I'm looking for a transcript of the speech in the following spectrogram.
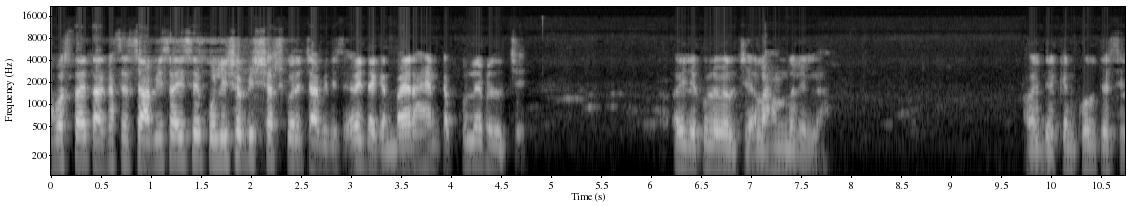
অবস্থায় তার কাছে চাবি চাইছে। পুলিশও বিশ্বাস করে চাবি দিছে। ওই দেখেন ভাইয়ের হ্যান্ডকাপ খুলে ফেলছে। ওই যে খুলে ফেলছে, আলহামদুলিল্লাহ। ওই দেখেন খুলতেছে।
